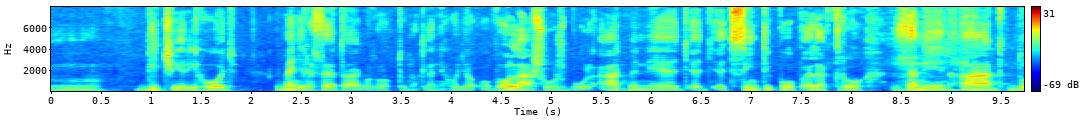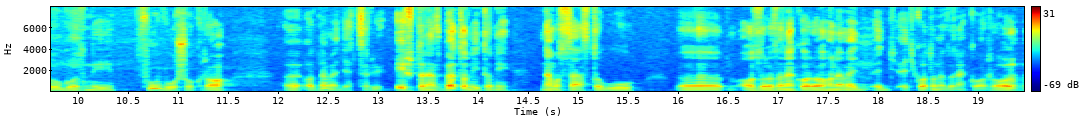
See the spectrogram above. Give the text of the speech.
mm, dicséri, hogy, hogy mennyire szertágazóak tudnak lenni, hogy a, a vallásosból átmenni egy, egy, egy szinti pop, elektro zenén átdolgozni fúvósokra, az nem egy egyszerű. És utána ezt betanítani nem a száztagú azzal a zenekarral, hanem egy, egy, egy katonazenekarral,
